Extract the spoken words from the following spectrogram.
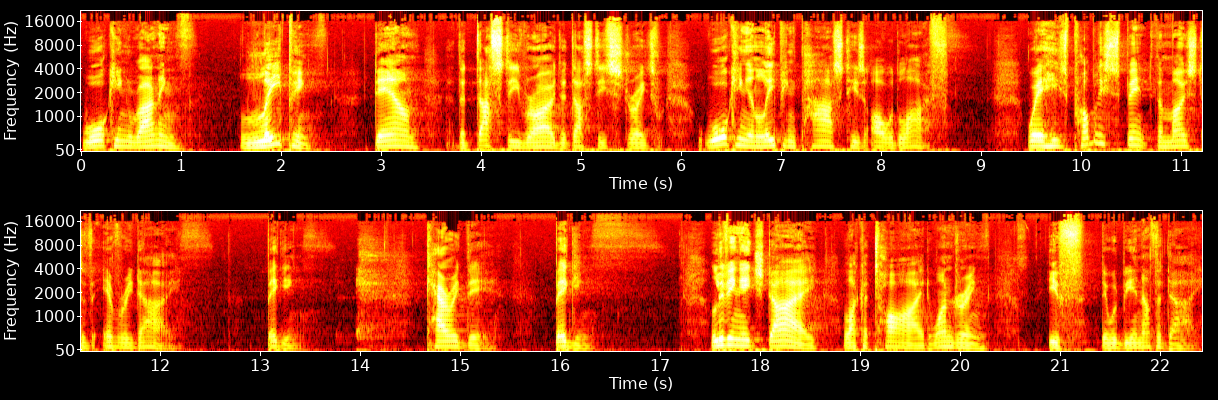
walking, running, leaping down the dusty road, the dusty streets, walking and leaping past his old life where he's probably spent the most of every day begging, carried there, begging, living each day like a tide, wondering if there would be another day,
